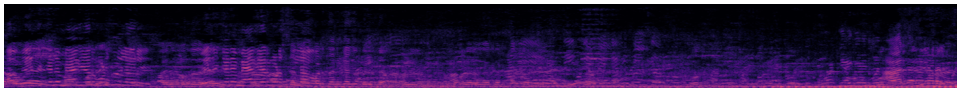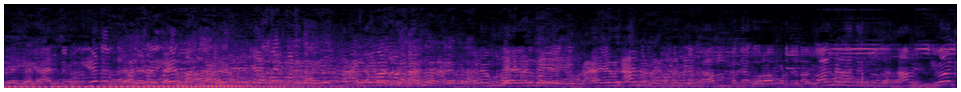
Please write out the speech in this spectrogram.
ನಾವು ವೇದಿಕೆನೇ ಮ್ಯಾಗ ಏರ್ ಕೊಡಿಸ್ತಿಲ್ಲ ಅವ್ರಿಗೆ ವೇದಿಕೆನೇ ಅವ್ರು ಕಾನೂನು ಇವಾಗ ನಾವು ಇವಾಗ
